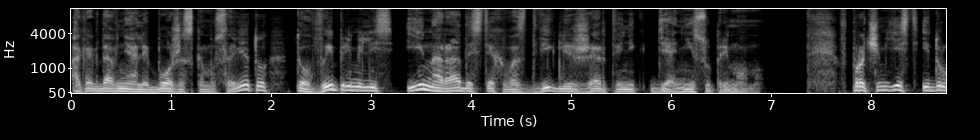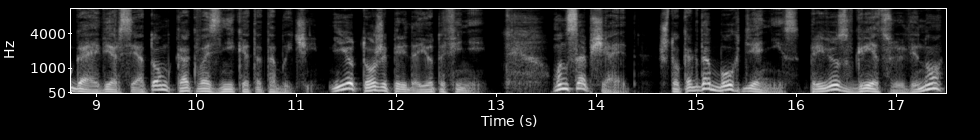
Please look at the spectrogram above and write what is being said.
а когда вняли божескому совету, то выпрямились и на радостях воздвигли жертвенник Дионису Прямому. Впрочем, есть и другая версия о том, как возник этот обычай. Ее тоже передает Афиней. Он сообщает, что когда бог Дионис привез в Грецию вино,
